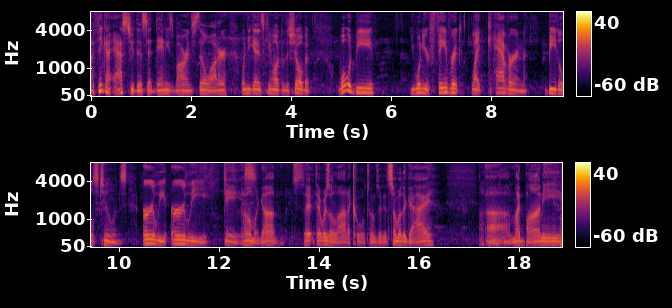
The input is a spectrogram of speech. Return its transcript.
I think I asked you this at Danny's Bar in Stillwater when you guys came out to the show, but what would be you one of your favorite like cavern Beatles tunes, early early days? oh my God, there, there was a lot of cool tunes. I did some other guy, uh, my Bonnie.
